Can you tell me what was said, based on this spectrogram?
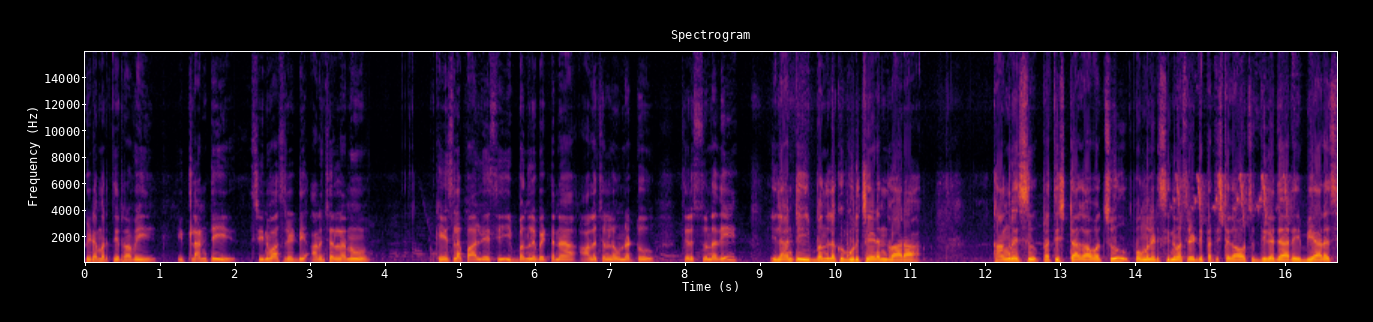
పిడమర్తి రవి ఇట్లాంటి శ్రీనివాసరెడ్డి అనుచరులను కేసుల పాలు చేసి ఇబ్బందులు పెట్టిన ఆలోచనలో ఉన్నట్టు తెలుస్తున్నది. ఇలాంటి ఇబ్బందులకు గురి చేయడం ద్వారా కాంగ్రెస్ ప్రతిష్ట కావచ్చు పొంగులేటి శ్రీనివాసరెడ్డి ప్రతిష్ట కావచ్చు దిగజారి బీఆర్ఎస్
